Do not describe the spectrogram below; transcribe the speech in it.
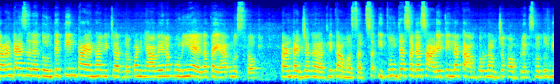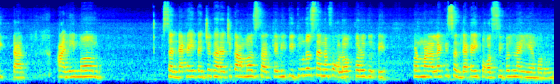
कारण काय झालंय दोन ते तीन तायांना विचारलं पण यावेळेला कोणी यायला तयार नसतं कारण त्यांच्या घरातली कामं असतात. इथून त्या सगळ्या साडेतीनला काम करून आमच्या कॉम्प्लेक्समधून निघतात. आणि मग संध्याकाळी त्यांच्या घराची कामं असतात ते मी तिथूनच त्यांना फॉलोअप करत होते. पण म्हणाला की संध्याकाळी पॉसिबल नाहीये म्हणून.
